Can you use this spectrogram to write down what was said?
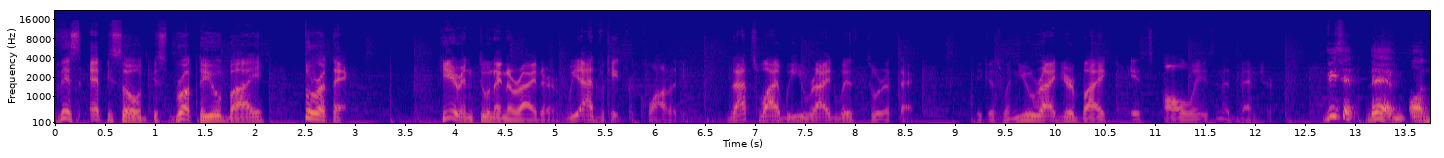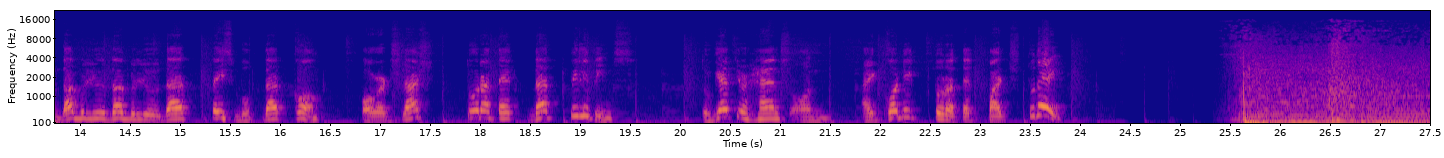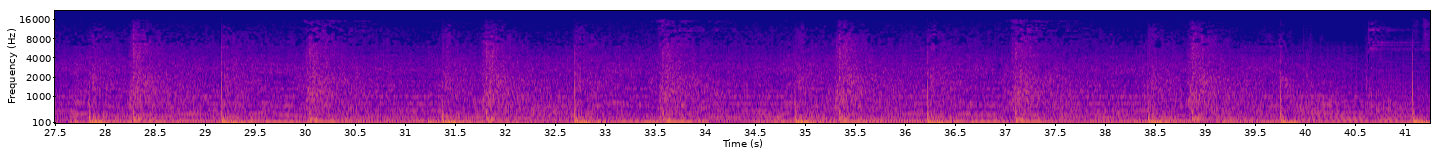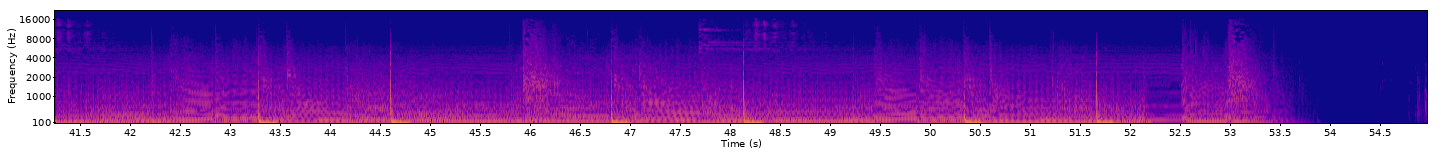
This episode is brought to you by Touratech. Here in Tunay na Rider, we advocate for quality. That's why we ride with Touratech. Because when you ride your bike, it's always an adventure. Visit them on www.facebook.com forward slash touratech.philippines to get your hands on iconic Touratech parts today.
